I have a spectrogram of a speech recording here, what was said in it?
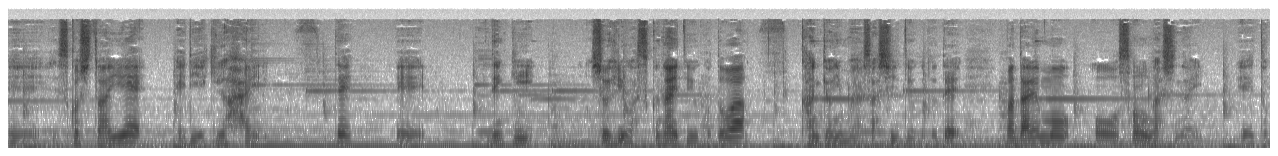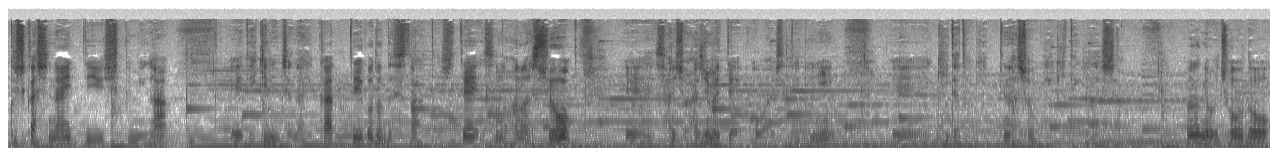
えー、少しとはいえ利益が入る。で、えー、電気消費量が少ないということは環境にも優しいということで、まあ、誰も損がしないえー、特殊化しないっていう仕組みが、えー、できるんじゃないかっていうことでスタートしてその話を、えー、最初初めてお会いした時に、え聞いた時っていうのは衝撃的でした。その時もちょうど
